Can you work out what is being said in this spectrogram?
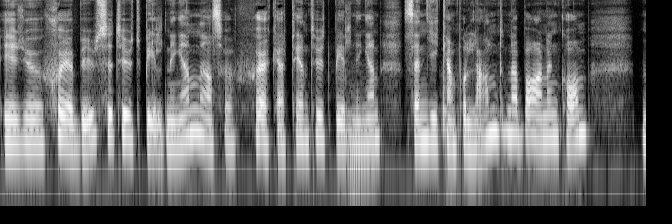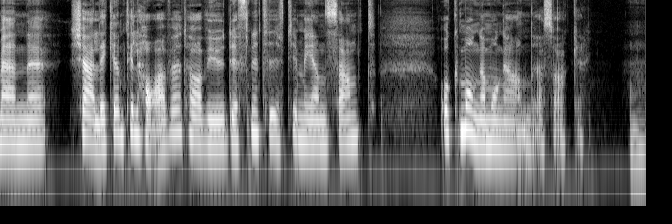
är ju sjöbuse till utbildningen, alltså sjökapten till utbildningen. Sen gick han på land när barnen kom. Men eh, kärleken till havet har vi ju definitivt gemensamt och många, många andra saker. Mm.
